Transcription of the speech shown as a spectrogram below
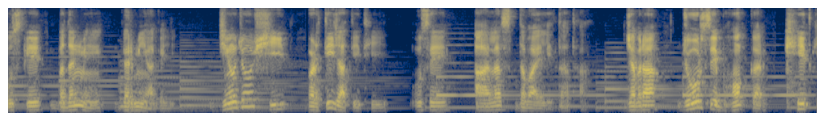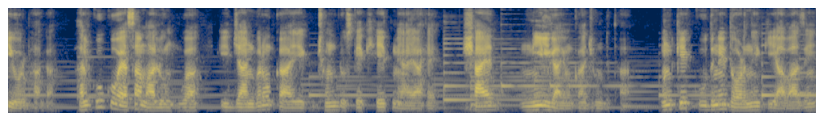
उसके बदन में गर्मी आ गई। ज्यो ज्यो शीत बढ़ती जाती थी, उसे आलस दबाए लेता था। जबरा ज़ोर से भौंक कर खेत की ओर भागा। हल्कू को ऐसा मालूम हुआ कि जानवरों का एक झुंड उसके खेत में आया है। शायद नील गायों का झुंड था। उनके कूदने दौड़ने की आवाज़ें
